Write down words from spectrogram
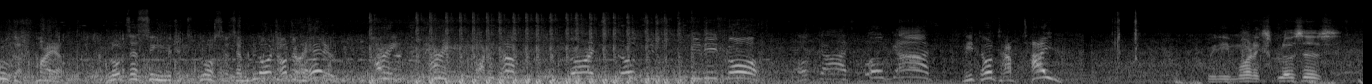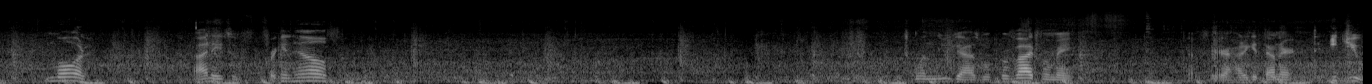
Load the thing with explosives and blow it out of hell! Hurry, hurry, what it up! More explosives! We need more! Oh god! Oh god! We don't have time! We need more explosives. More. I need some freaking health. Which one you guys will provide for me? Gotta figure out how to get down there to eat you.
